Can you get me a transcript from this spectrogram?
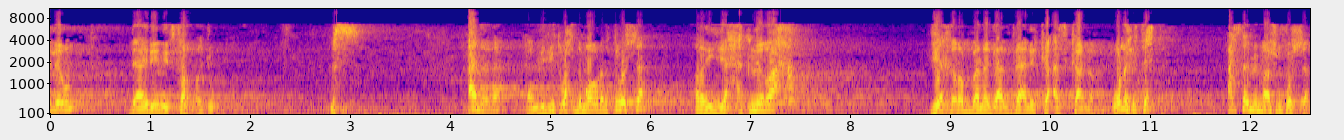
لهم دايرين يتفرجوا. بس. أنا ذا كان لقيت واحدة ما ورت وشها ريحتني راحة. يا أخي ربنا قال ذلك أزكى لهم. والله ارتحت. أحسن مما أشوف وشها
